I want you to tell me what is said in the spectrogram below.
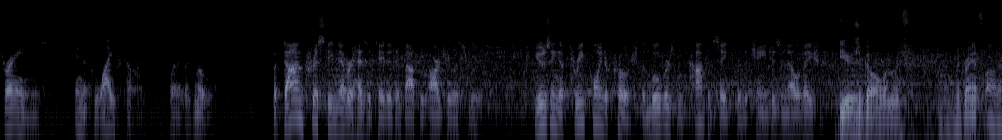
strains in its lifetime when it was moved. But Don Christie never hesitated about the arduous route. Using a three point approach, the movers would compensate for the changes in elevation. Years ago, when was, my grandfather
